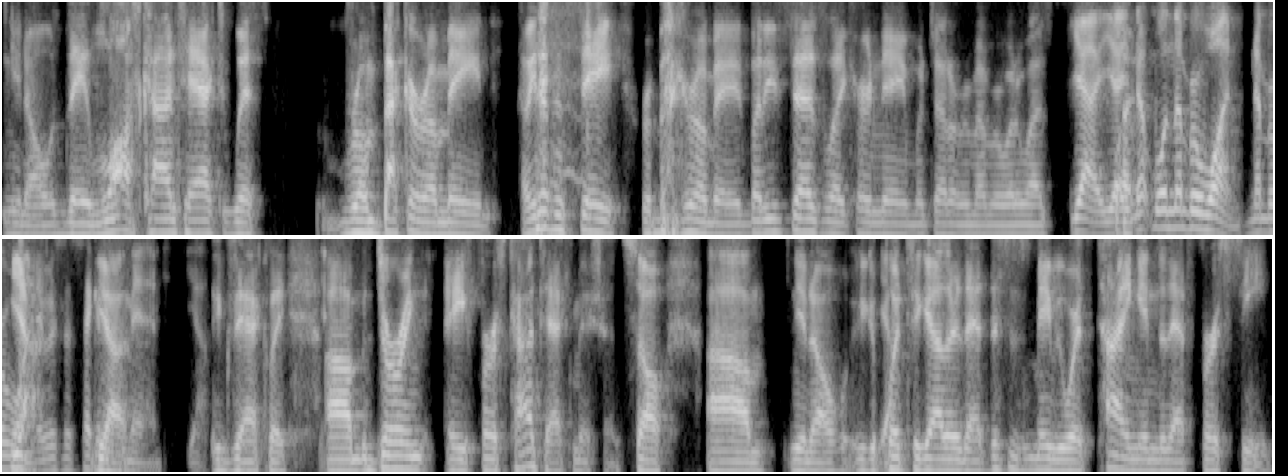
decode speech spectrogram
you know they lost contact with Rebecca Romijn. I mean, he doesn't say Rebecca Romijn, but he says like her name, which I don't remember what it was Yeah, yeah. But- no, well, number one, number one. Yeah, It was the second yeah. command. Yeah. exactly um, during a first contact mission. So um, you know you could Yeah. put together that this is maybe worth tying into that first scene.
